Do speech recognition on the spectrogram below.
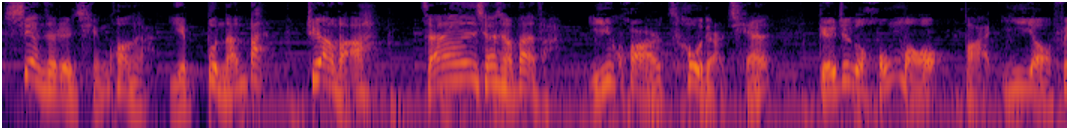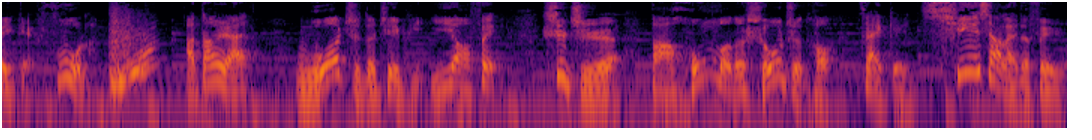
现在这情况呀也不难办。这样吧啊，咱想想办法，一块儿凑点钱，给这个洪某把医药费给付了。啊，当然，我指的这笔医药费是指把洪某的手指头再给切下来的费用。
